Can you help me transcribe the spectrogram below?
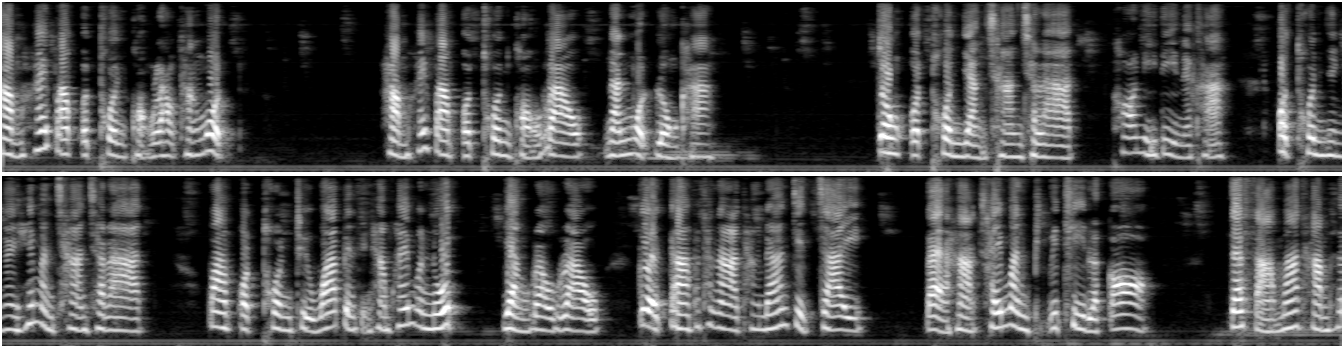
ทำให้ความอดทนของเราทั้งหมดทำให้ความอดทนของเรานั้นหมดลงค่ะ จงอดทนอย่างชาญฉลาด ข้อนี้ดีนะคะ อดทนยังไงให้มันชาญฉลาด ความอดทนถือว่าเป็นสิ่งทำให้มนุษย์ อย่างเราเราเกิดการพัฒนาทางด้านจิตใจ แต่หากใช้มันผิดวิธีแล้วก็ จะสามารถทำให้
